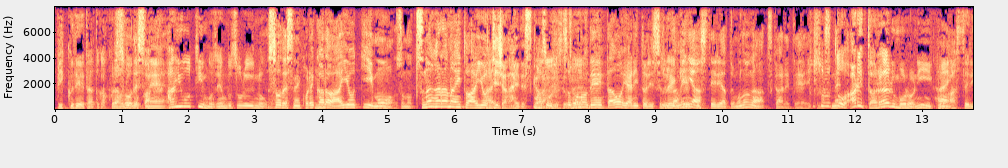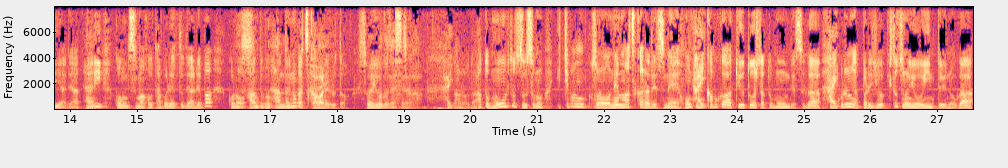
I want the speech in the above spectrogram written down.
ビッグデータとかクラウドとか、ね、IoT も全部それの。そうですね。これからは IoT も、その、つながらないと IoT じゃないですから、そこのデータをやり取りするためにアステリアというものが使われていきますね。すると、ありとあらゆるものに、このアステリアであったり、このスマホ、タブレットであれば、このハンドブックというのが使われると、い。うことですか。はい、なるほど。あともう一つ、その一番その年末からですね、本当に株価が急騰したと思うんですが、はい、これのやっぱり一つの要因というのが、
